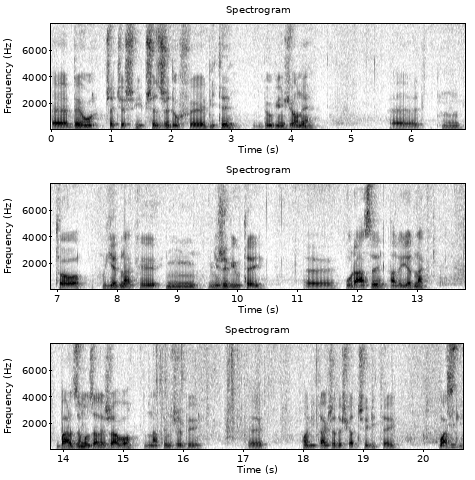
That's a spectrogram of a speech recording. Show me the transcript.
e, był przecież i przez Żydów e, bity, był więziony, to jednak nie żywił tej urazy, ale jednak bardzo mu zależało na tym, żeby oni także doświadczyli tej łaski.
